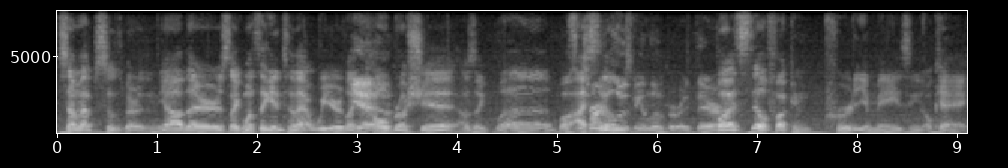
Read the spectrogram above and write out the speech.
Some episodes better than the others. Like once they get into that weird like Yeah. Cobra shit, I was like, what? But it's I starting still, to lose me a little bit right there. but it's still fucking pretty amazing. Okay,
